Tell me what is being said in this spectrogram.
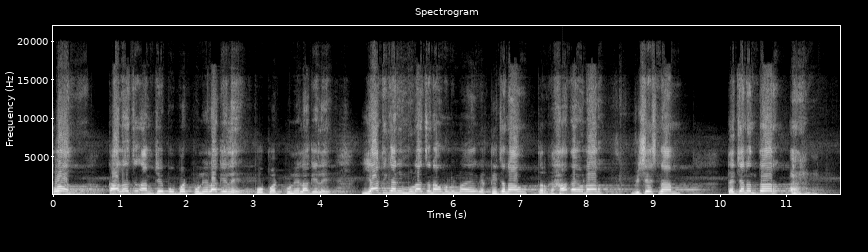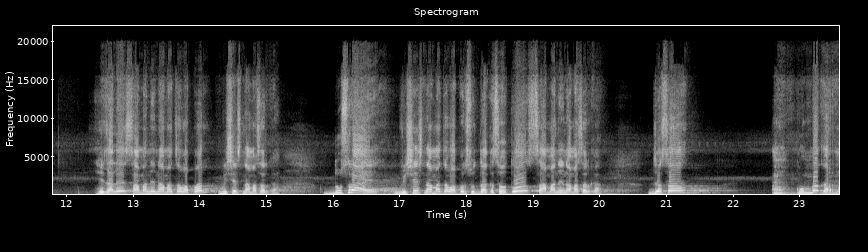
पण कालच आमचे पोपट पुणेला गेले. पोपट पुणेला गेले. या ठिकाणी मुलाचं नाव म्हणून आहे व्यक्तीचं नाव. तर हा काय होणार? विशेष नाम. त्याच्यानंतर हे झाले सामान्य नामाचा वापर विशेष नामासारखा. दुसरा आहे विशेष नामाचा वापर सुद्धा कसा होतो? सामान्य नामासारखा. जसं कुंभकर्ण.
